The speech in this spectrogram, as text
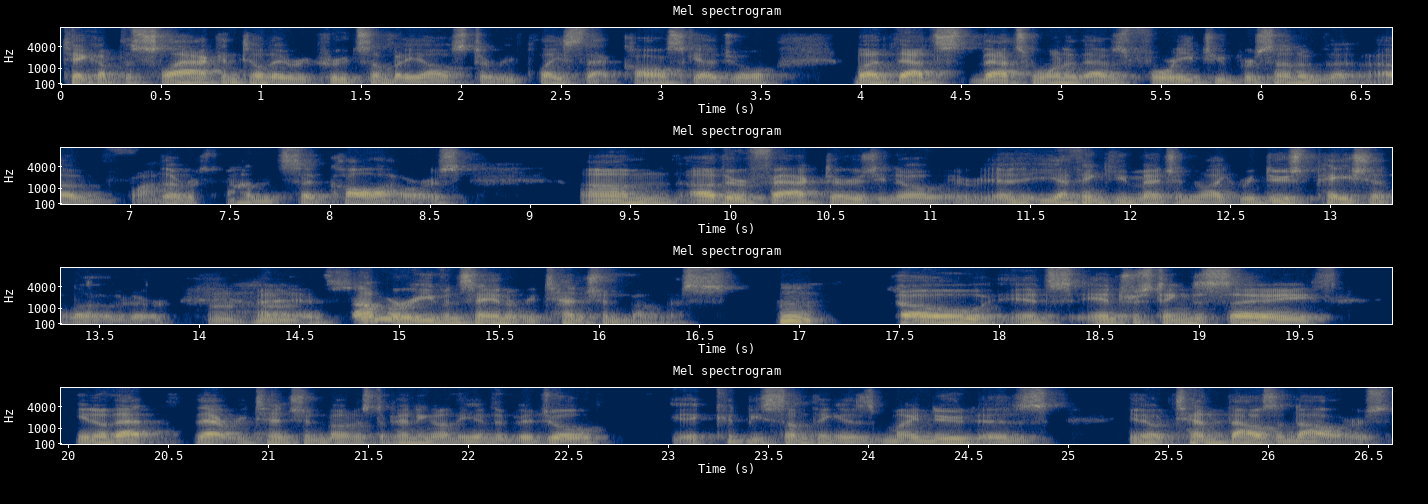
take up the slack until they recruit somebody else to replace that call schedule but that's that's one of that was 42% of the of wow. the respondents said call hours um, other factors you know i think you mentioned like reduced patient load or mm-hmm. and some are even saying a retention bonus hmm. so it's interesting to say you know that that retention bonus depending on the individual it could be something as minute as you know $10,000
